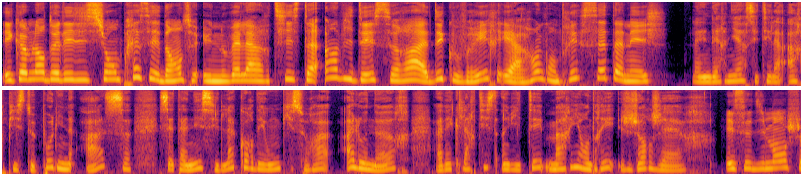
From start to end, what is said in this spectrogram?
Et comme lors de l'édition précédente, une nouvelle artiste invitée sera à découvrir et à rencontrer cette année. L'année dernière, c'était la harpiste Pauline Haas. Cette année, c'est l'accordéon qui sera à l'honneur avec l'artiste invitée Marie-André Georgère. Et ce dimanche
